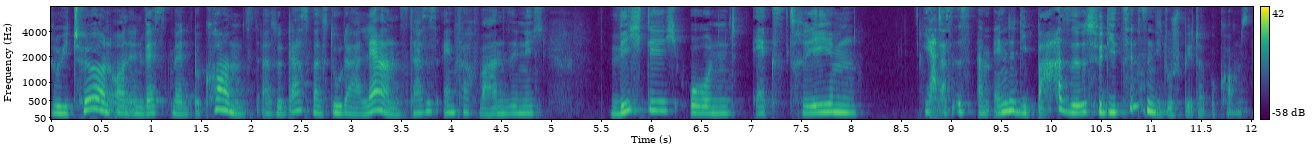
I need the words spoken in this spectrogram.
Return on Investment bekommst, also das, was du da lernst, das ist einfach wahnsinnig wichtig und extrem ja, das ist am Ende die Basis für die Zinsen, die du später bekommst.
